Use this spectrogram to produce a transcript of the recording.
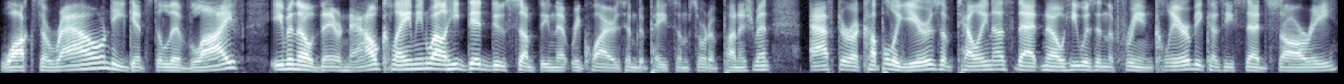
walks around, he gets to live life, even though they're now claiming, well, he did do something that requires him to pay some sort of punishment. After a couple of years of telling us that, no, he was in the free and clear because he said sorry.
